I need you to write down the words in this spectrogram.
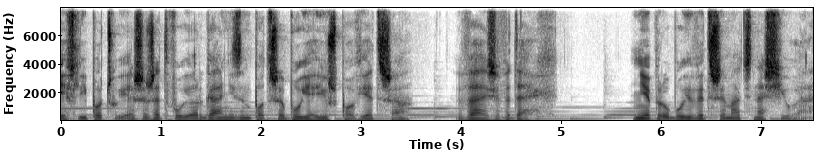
Jeśli poczujesz, że Twój organizm potrzebuje już powietrza, weź wdech. Nie próbuj wytrzymać na siłę.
